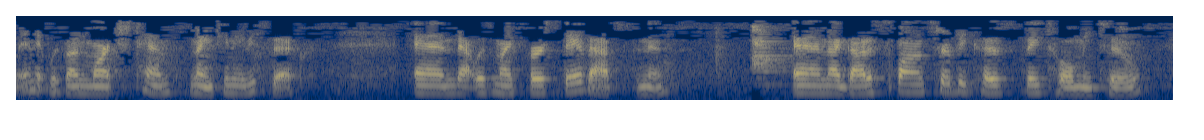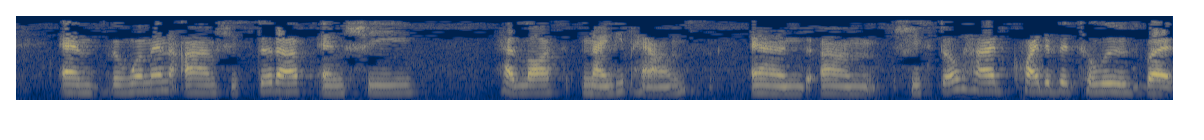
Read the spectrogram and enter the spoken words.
and it was on March 10th, 1986, and that was my first day of abstinence. And I got a sponsor because they told me to and the woman, um, she stood up and she had lost 90 pounds, and um, she still had quite a bit to lose, but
